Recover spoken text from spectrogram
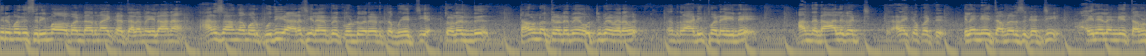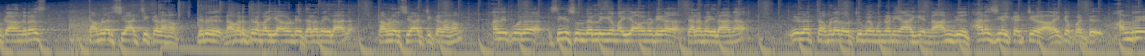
திருமதி ஸ்ரீமாவ பண்டார் நாயக்கா தலைமையிலான அரசாங்கம் ஒரு புதிய அரசியலமைப்பை கொண்டு வர எடுத்த முயற்சியை தொடர்ந்து தமிழ் மக்களிடமே ஒற்றுமை வர என்ற அடிப்படையிலே அந்த நாலு கட்சி அழைக்கப்பட்டு இலங்கை தமிழரசு கட்சி அகில இலங்கை தமிழ் காங்கிரஸ் தமிழர் சுயாட்சி கழகம் திரு நவரத்னம் ஐயாவுடைய தலைமையிலான தமிழர் சுயாட்சி கழகம் அதே போல சி. சுந்தர்லிங்கம் ஐயாவினுடைய தலைமையிலான ஈழத்தமிழர் ஒற்றுமை முன்னணி ஆகிய நான்கு அரசியல் கட்சிகள் அழைக்கப்பட்டு அன்றைய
